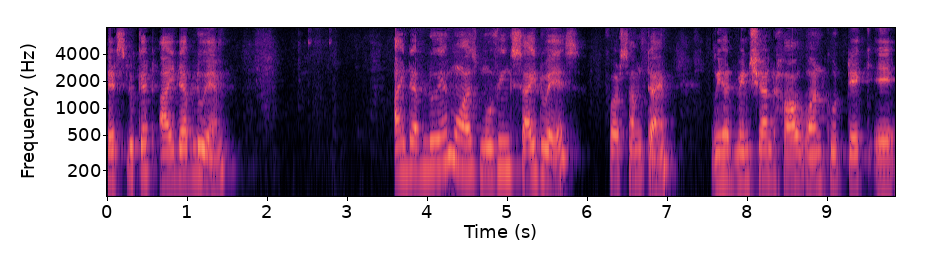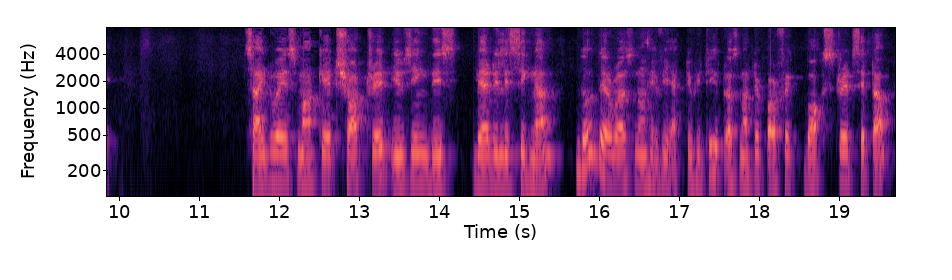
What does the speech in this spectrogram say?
Let's look at IWM. IWM was moving sideways for some time. We had mentioned how one could take a sideways market short trade using this bear release signal. Though there was no heavy activity, it was not a perfect box trade setup,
